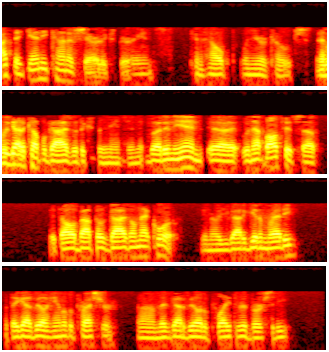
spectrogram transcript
I think any kind of shared experience can help when you're a coach. And we've got a couple guys with experience in it, but in the end, uh, when that ball tips up, it's all about those guys on that court. You know, you got to get them ready, but they got to be able to handle the pressure. Um, they've got to be able to play through adversity.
